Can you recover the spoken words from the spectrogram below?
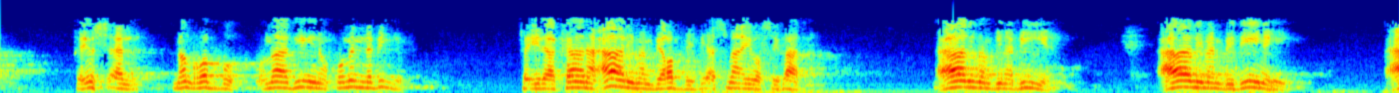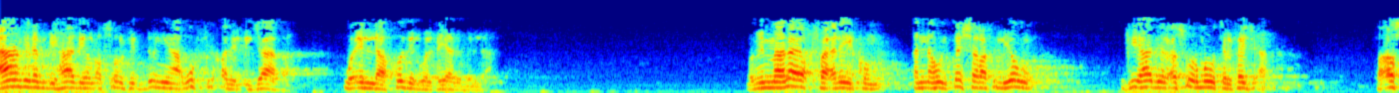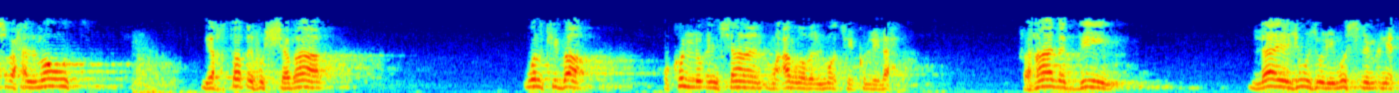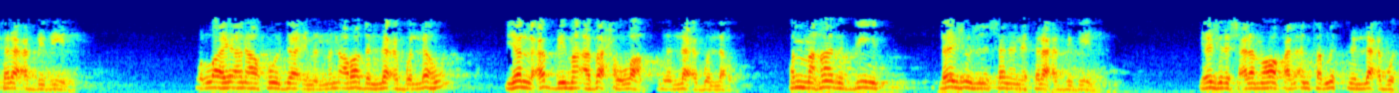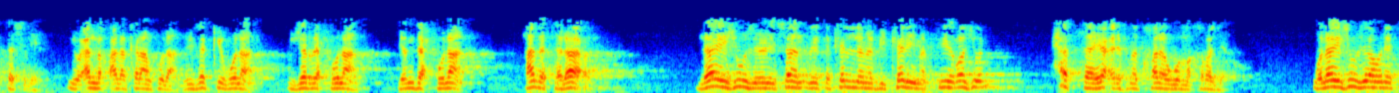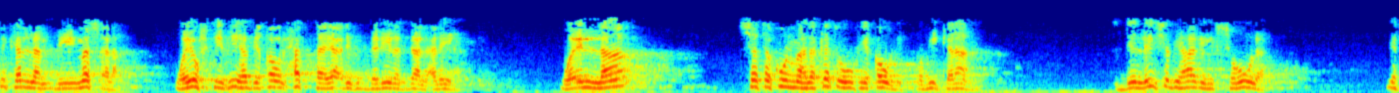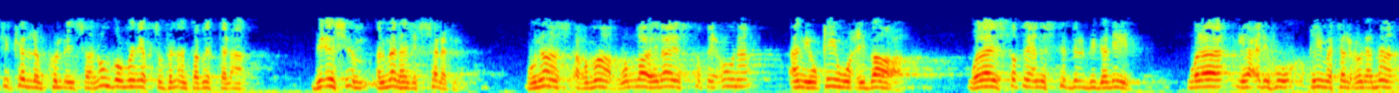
فيسأل من ربك وما دينك ومن نبيك فإذا كان عالما بربه بأسمائه وصفاته عالما بنبيه عالما بدينه عاملا بهذه الأصول في الدنيا وفق للإجابة وإلا خذل والعياذ بالله. ومما لا يخفى عليكم أنه انتشر في اليوم في هذه العصور موت الفجأة فأصبح الموت يختطف الشباب والكبار وكل إنسان معرض للموت في كل لحظة. فهذا الدين لا يجوز لمسلم أن يتلاعب بدينه. والله أنا أقول دائما من أراد اللعب واللهو يلعب بما أباح الله من اللعب واللهو. أما هذا الدين لا يجوز الإنسان أن يتلاعب بدينه. يجلس على مواقع الإنترنت للعب والتسلية. يعلق على كلام فلان يزكي فلان يجرح فلان يمدح فلان. هذا تلاعب. لا يجوز للإنسان أن يتكلم بكلمة في رجل حتى يعرف مدخله ومخرجه. ولا يجوز له أن يتكلم بمسألة ويفتي فيها بقول حتى يعرف الدليل الدال عليها. وإلا ستكون مهلكته في قوله وفي كلامه. الدين ليس بهذه السهولة. يتكلم كل إنسان. انظر من يكتب في الإنترنت الآن باسم المنهج السلفي. وناس أغمار والله لا يستطيعون أن يقيموا عبارة ولا يستطيع أن يستدل بدليل ولا يعرف قيمة العلماء.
